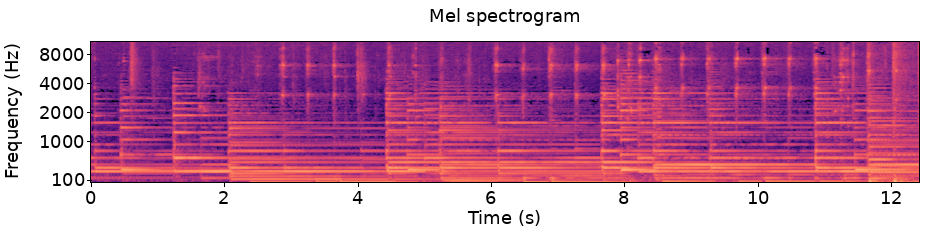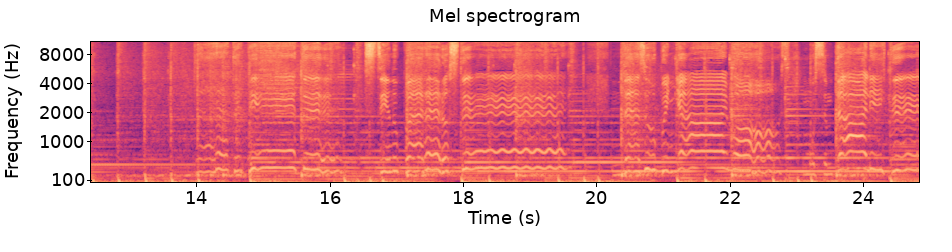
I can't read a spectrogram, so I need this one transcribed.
Перетерпіти, стіну перерости. Зупиняймось, мусим далі йти,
